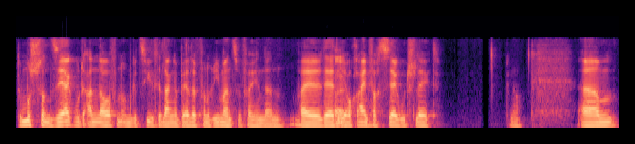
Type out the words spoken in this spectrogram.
du musst schon sehr gut anlaufen, um gezielte lange Bälle von Riemann zu verhindern, weil der ja. die auch einfach sehr gut schlägt. Genau. Ähm,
